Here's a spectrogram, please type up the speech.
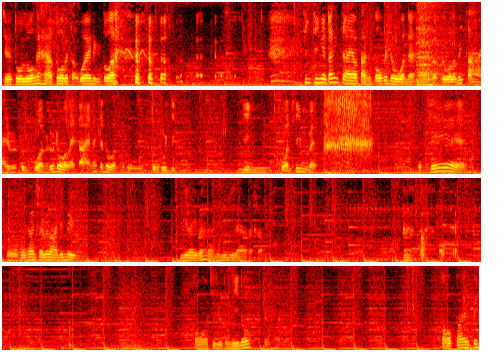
เจอตัวล้วงก็หาตัวไปสังเวยหนึ่งตัว จริงๆก็ตั้งใจเอาต่างโต๊ะไปโดนนะแต่แบบโดนแล้วไม่ตายซุนกวนไม่รู้โดนอะไรตาย น่าจะโดนธนูซุนกูหยิงยิงหัวทิ่มไปโอเค โอ้ค่อนข้างใช้เวลานิดนึง มีอะไรอีกไหมขนาดนี้ไม่มีแล้วนะครับอะไปออกกันก็จะอยู่ตรงนี้เนาะต่อไปเป็น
